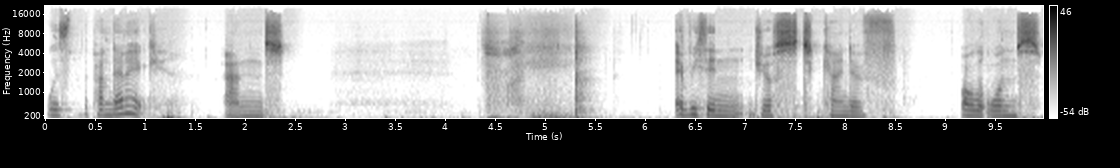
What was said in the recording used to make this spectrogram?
was the pandemic and everything just kind of all at once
